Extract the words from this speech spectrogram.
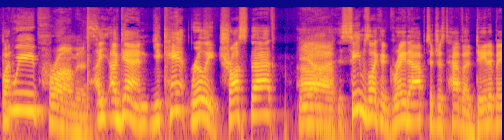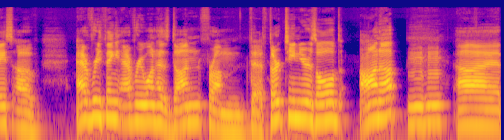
But We promise. I, again, you can't really trust that. Yeah. Uh, it seems like a great app to just have a database of everything everyone has done from the 13 years old on up. Mm-hmm. Uh,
